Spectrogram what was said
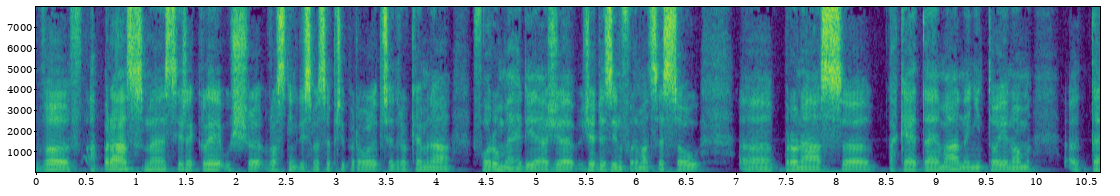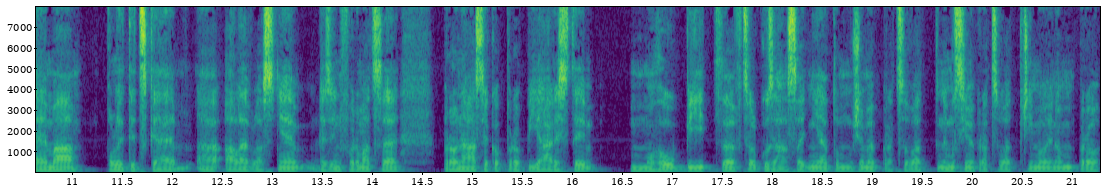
v, v APRA jsme si řekli už vlastně, když jsme se připravovali před rokem na forum média, že, že dezinformace jsou pro nás také téma, není to jenom téma politické, ale vlastně dezinformace pro nás jako pro PRisty mohou být v celku zásadní a to můžeme pracovat, nemusíme pracovat přímo jenom pro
